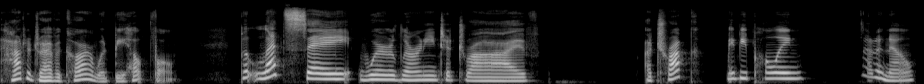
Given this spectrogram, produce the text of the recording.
how to drive a car would be helpful. But let's say we're learning to drive a truck, maybe pulling, I don't know,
